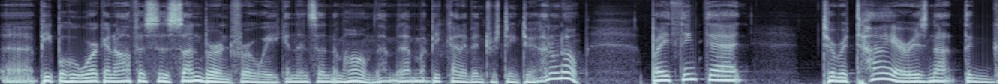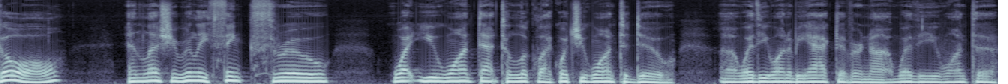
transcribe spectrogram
uh, people who work in offices sunburned for a week and then send them home. That that might be kind of interesting too. I don't know, but I think that to retire is not the goal unless you really think through what you want that to look like, what you want to do uh, whether you want to be active or not, whether you want to,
